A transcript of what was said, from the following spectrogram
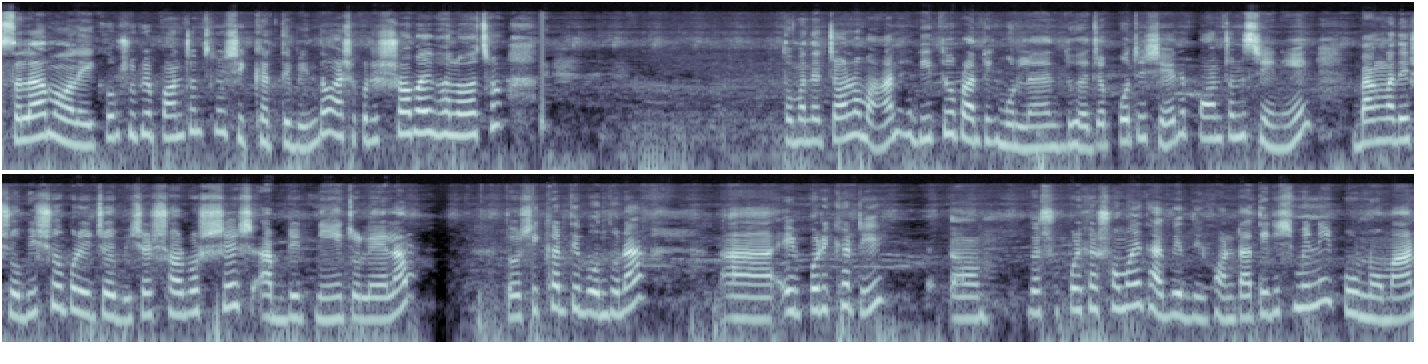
আসসালামু আলাইকুম। সুপ্রিয় পঞ্চম শ্রেণির শিক্ষার্থীবৃন্দ, আশা করি সবাই ভালো আছো। তোমাদের চলমান দ্বিতীয় প্রান্তিক মূল্যায়ন দু হাজার পঁচিশের পঞ্চম শ্রেণির বাংলাদেশ ও বিশ্ব পরিচয় বিষয়ের সর্বশেষ আপডেট নিয়ে চলে এলাম। তো শিক্ষার্থী বন্ধুরা এই পরীক্ষাটি পরীক্ষার সময় থাকবে দুই ঘণ্টা তিরিশ মিনিট পূর্ণ মান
